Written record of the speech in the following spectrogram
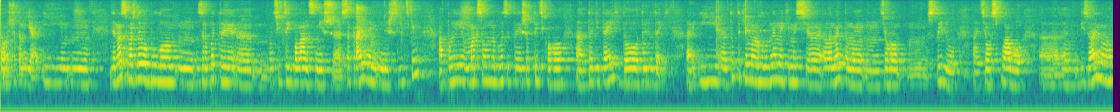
того, що там є. І для нас важливо було зробити е, оці- цей баланс між сакральним і між світським, аби максимум наблизити Шептицького до дітей, до, до людей. Е, І е, тут такими головними якимись е, елементами цього стилю, цього сплаву візуального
